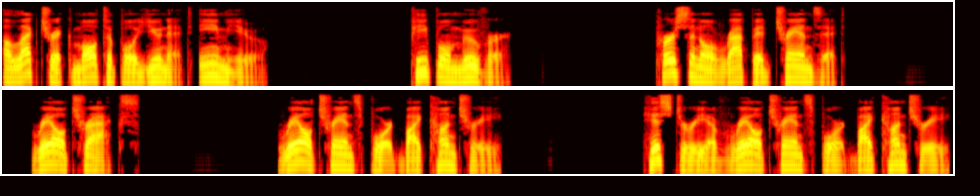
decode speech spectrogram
Electric multiple unit EMU People mover. Personal rapid transit. Rail tracks. Rail transport by country. History of rail transport by country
